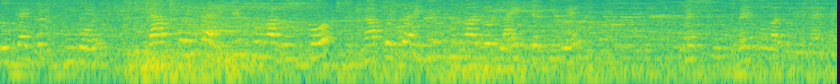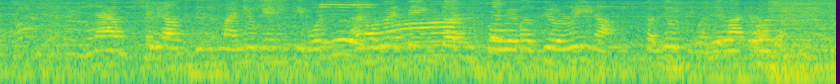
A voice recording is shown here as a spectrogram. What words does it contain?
look at this keyboard. मैं आपको इसका रिव्यू दूँगा दोस्तों मैं आपको इसका रिव्यू दूँगा जो लाइट जलती हुए मैं भेज दूँगा तुम्हें check it out. This is my new gaming keyboard and always be in touch with Pro Gamers the Arena. Salute, Vande Mataram.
